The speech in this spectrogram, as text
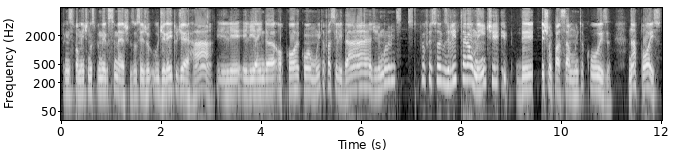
principalmente nos primeiros semestres. Ou seja, o direito de errar, ele, ele ainda ocorre com muita facilidade, muitos os professores literalmente deixam passar muita coisa. Na pós,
